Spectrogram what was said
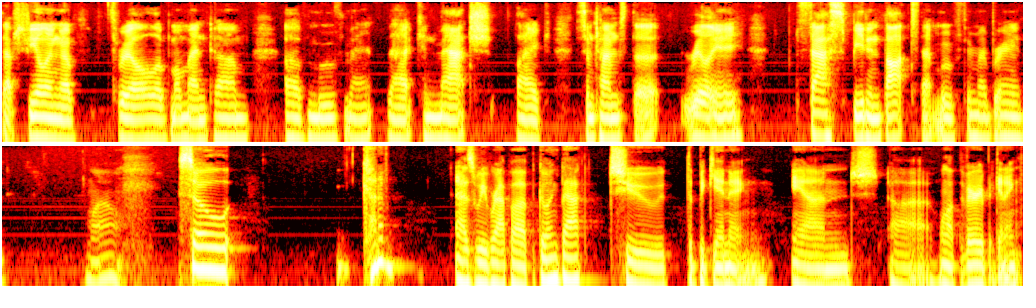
that feeling of thrill, of momentum, of movement that can match like sometimes the really fast speeding thoughts that move through my brain. Wow. So kind of as we wrap up, going back to the beginning and, uh, well, not the very beginning,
